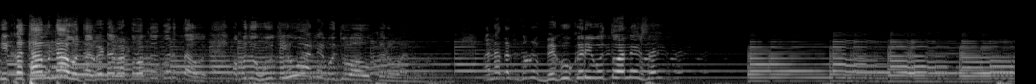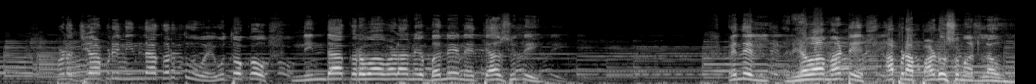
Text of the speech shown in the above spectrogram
એ કથામાં ના હોતા, બેટા વાર તો બધું કરતા હોય. આ બધું હું જીવું ને બધું આવું કરવાનું? આના કરતા થોડું ભેગું કરી હોતો આને સાહેબ. પણ જે આપણી નિંદા કરતું હોય, હું તો કહું, નિંદા કરવા વાળાને બને ને ત્યાં સુધી એને રહેવા માટે આપણા પાડોશમાં જ લાવવું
